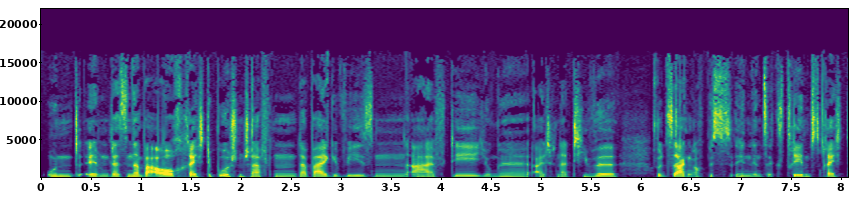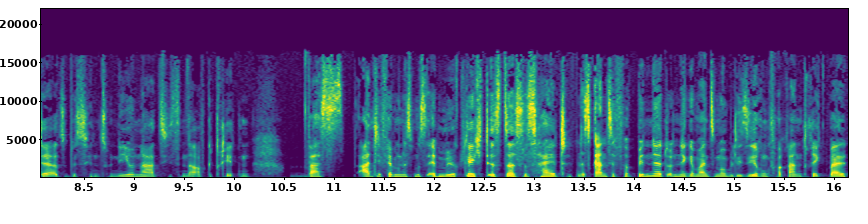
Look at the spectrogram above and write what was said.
Und ähm, da sind aber auch rechte Burschenschaften dabei gewesen, AfD, junge Alternative, würde sagen auch bis hin ins Extremstrechte, also bis hin zu Neonazis sind da aufgetreten. Was Antifeminismus ermöglicht, ist, dass es halt das Ganze verbindet und eine gemeinsame Mobilisierung voranträgt, weil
